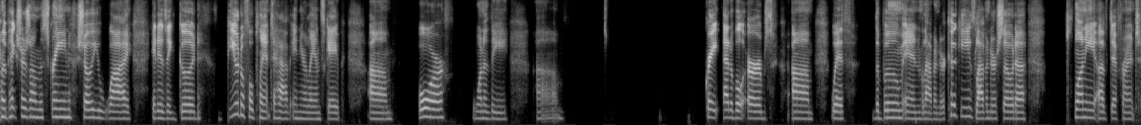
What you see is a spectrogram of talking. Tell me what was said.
the pictures on the screen show you why it is a good, beautiful plant to have in your landscape um, or one of the um, great edible herbs um, with the boom in lavender cookies, lavender soda, plenty of different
